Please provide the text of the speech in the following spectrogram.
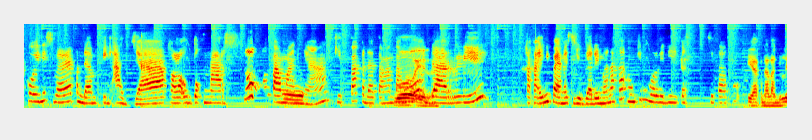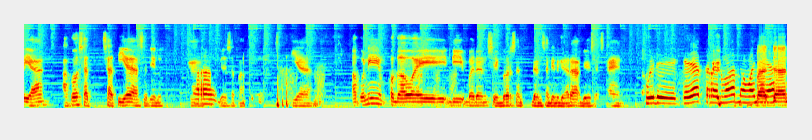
aku ini sebenarnya pendamping aja. Kalau untuk narsum utamanya, kita kedatangan tamu Wow, elah. dari kakak ini PNS juga. Dari mana kak? Mungkin boleh dikasih ya kenalan dulu ya. Aku Sat Satya, Satya Ah. Nuka, biasa panggil Satya. Aku nih pegawai di Badan Siber dan Sandi Negara BSSN. Wih, kayaknya keren banget namanya ya. badan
